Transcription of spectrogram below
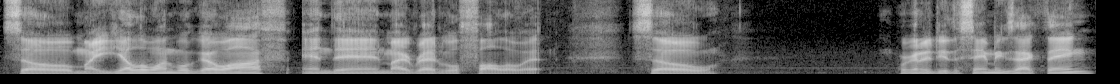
So my yellow one will go off and then my red will follow it. So we're going to do the same exact thing.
